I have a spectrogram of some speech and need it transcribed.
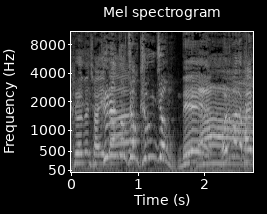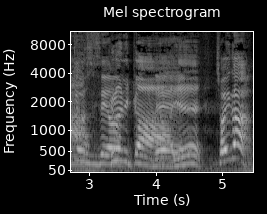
그러면 저희가 그래도 저 긍정. 네. 아, 얼마나 밝게 웃으세요. 그러니까. 네. 예. 저희가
